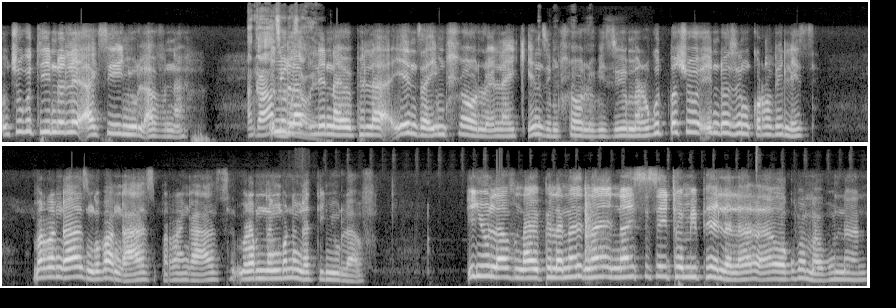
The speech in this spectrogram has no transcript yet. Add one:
utsho ukuthi into le akusiyi-new love na. Angazi i-new buza love le nayo phela yenza imhlolo like yenza imhlolo biziwe mara ukuthi basho into zengikorobelezi mara ngazi ngoba ngazi mara ngazi mara mna ngibona ngathi i-new love. I-new love nayo phela nayisiseyithoma iphela la awa kuba mabonana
